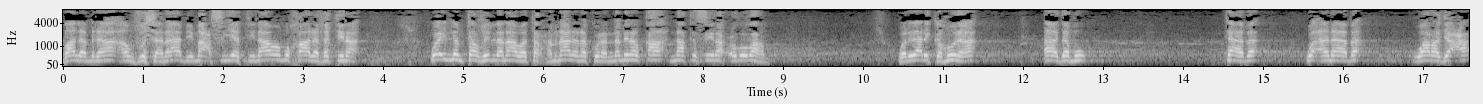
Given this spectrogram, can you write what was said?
ظلمنا أنفسنا بمعصيتنا ومخالفتنا. وإن لم تغفر لنا وترحمنا لنكونن من الناقصين حظوظهم. ولذلك هنا آدم تاب وأناب ورجع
